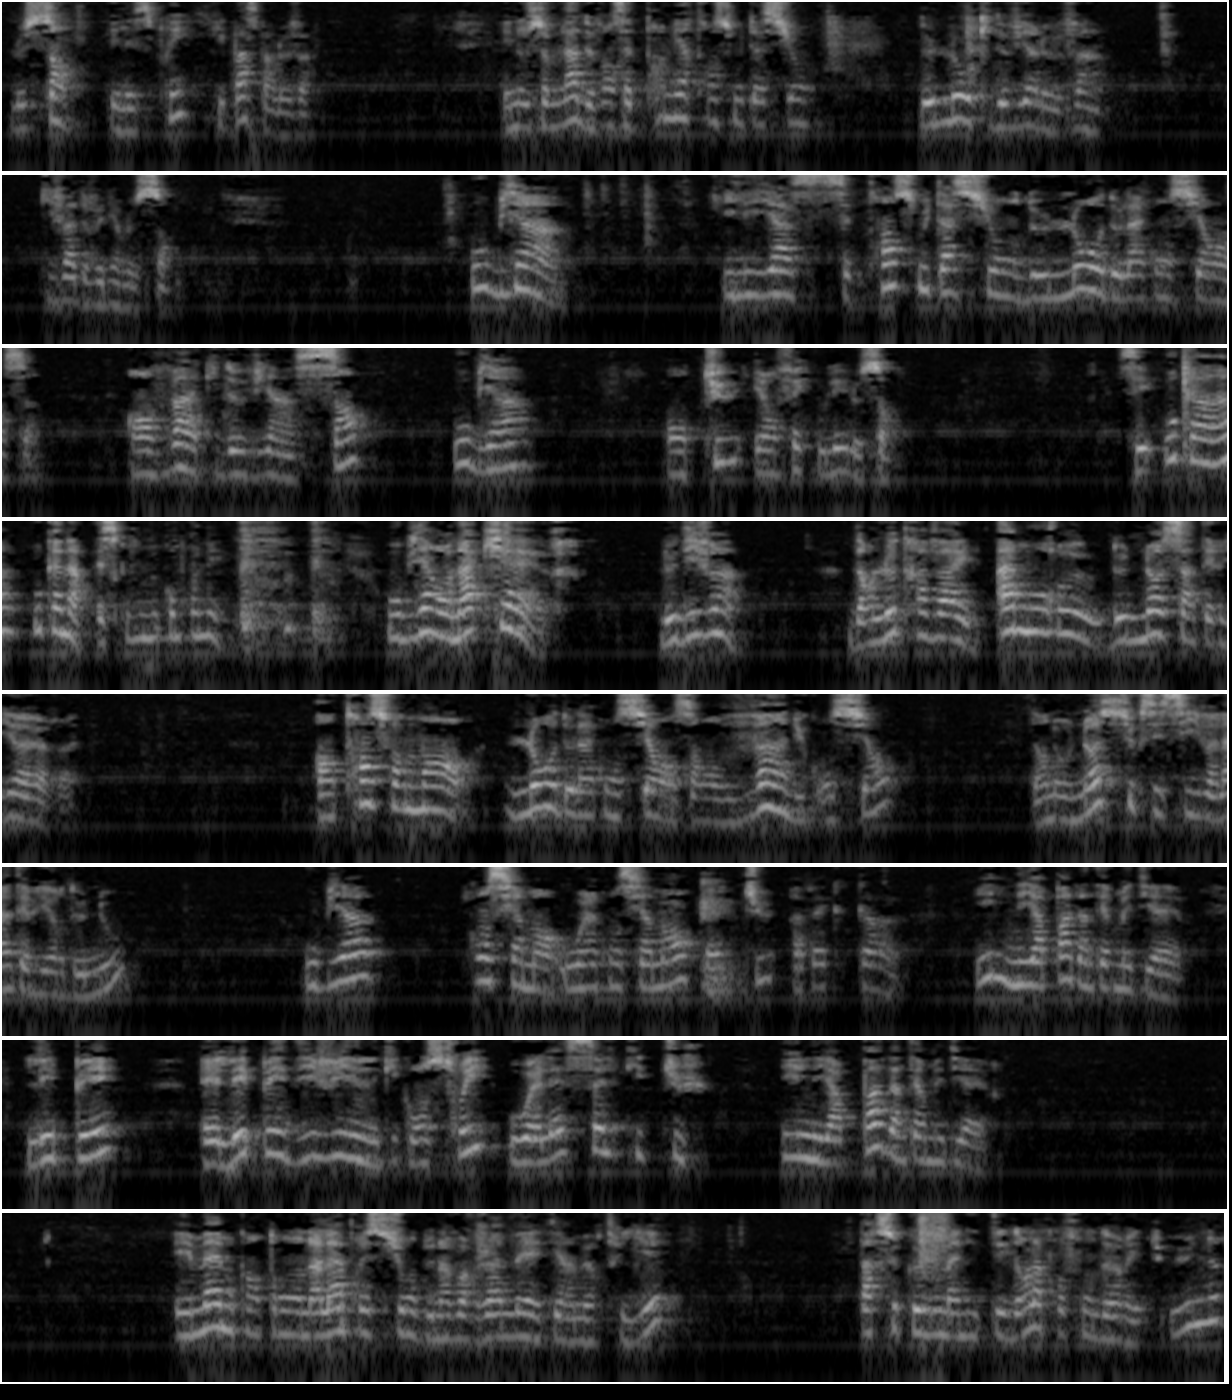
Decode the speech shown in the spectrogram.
le sang et l'esprit qui passe par le vin. Et nous sommes là devant cette première transmutation de l'eau qui devient le vin, qui va devenir le sang. Ou bien il y a cette transmutation de l'eau de l'inconscience en vin qui devient sang, ou bien on tue et on fait couler le sang. C'est ou qu'un ou qu'un Est-ce que vous me comprenez? Ou bien on acquiert le divin dans le travail amoureux de noces intérieures en transformant l'eau de l'inconscience en vin du conscient dans nos noces successives à l'intérieur de nous, ou bien consciemment ou inconsciemment on tue avec Cain. Il n'y a pas d'intermédiaire. L'épée est l'épée divine qui construit ou elle est celle qui tue. Il n'y a pas d'intermédiaire. Et même quand on a l'impression de n'avoir jamais été un meurtrier, parce que l'humanité dans la profondeur est une,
